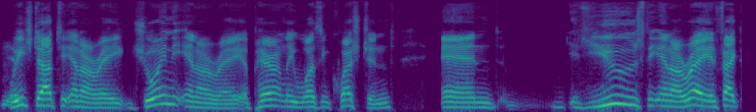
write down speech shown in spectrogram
Yes. Reached out to NRA, joined the NRA, apparently wasn't questioned, and used the NRA. In fact,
